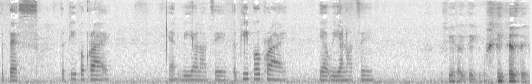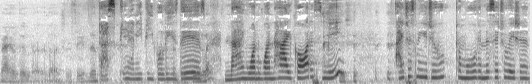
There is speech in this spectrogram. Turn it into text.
With this, the people cry, yet we are not saved. The people cry, yet we are not saved. Feel like they, because they cry out the Lord, Lord should save them. That's plenty people these what they feel days. like. 911, hi God, it's me. I just need you to move in this situation,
